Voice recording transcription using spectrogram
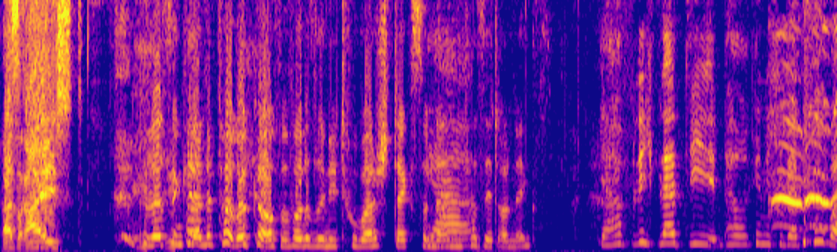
Das reicht. du setzt eine kleine Perücke auf, bevor du sie in die Tuba steckst und Ja. dann passiert auch nichts. Ja, hoffentlich bleibt die Perücke nicht in der Tuba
